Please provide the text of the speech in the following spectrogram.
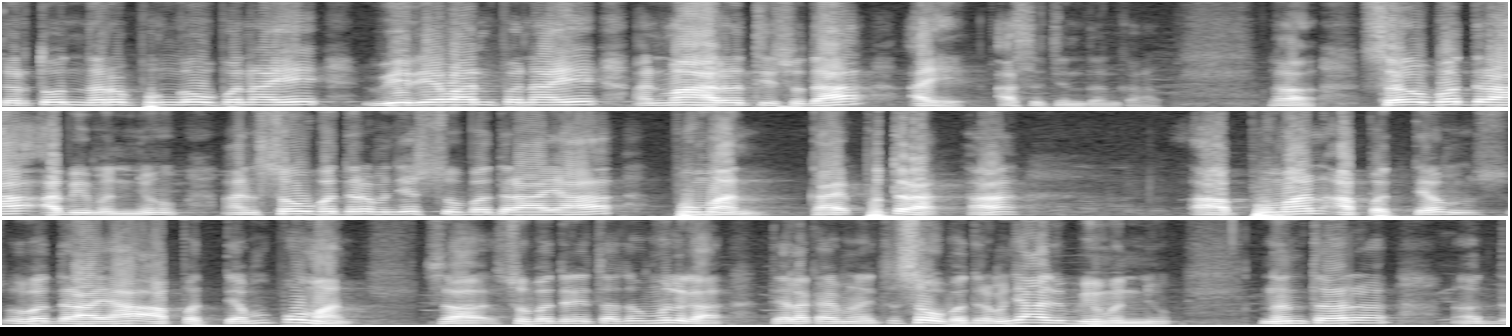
तर तो नरपुंगव पण आहे वीर्यवान पण आहे आणि महारथीसुद्धा आहे. असं चिंतन करावं हा. सौभद्र हा अभिमन्यू. आणि सौभद्र म्हणजे सुभद्रा या पुमान. काय? पुत्रा. हा? हा पुमान आपत्यम सुभद्राय हा पुमान. स सुभद्रेचा जो मुलगा त्याला काय म्हणायचं? सौभद्र म्हणजे अभिमन्यू. नंतर द-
